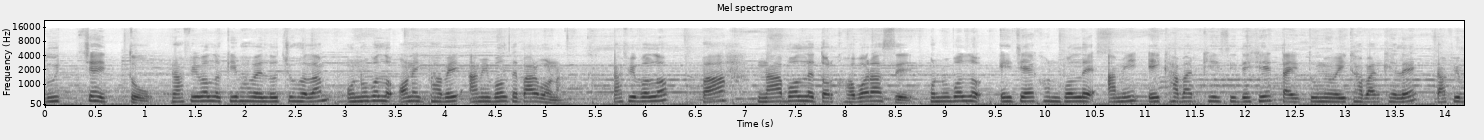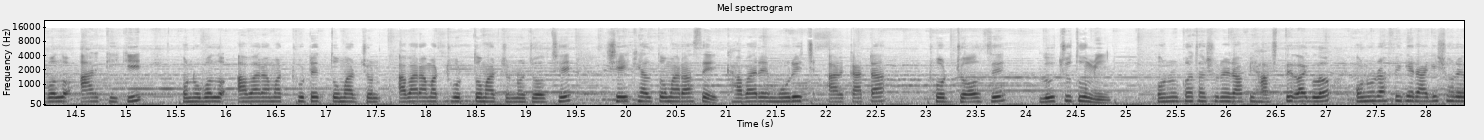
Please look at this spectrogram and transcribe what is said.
লুচ্চাই তো। রাফি বলল, কীভাবে লুচু হলাম? অনু বলল অনেকভাবে আমি বলতে পারব না। রাফি বলল বাহ না বললে তোর খবর আছে। অনু বলল, এই যে এখন বললে আমি এই খাবার খেয়েছি দেখে, তাই তুমি ওই খাবার খেলে? রাফি বলল, আর কি কি? অনু বলল, আবার আমার ঠোঁটে তোমার জন্য আবার আমার ঠোঁট তোমার জন্য জ্বলছে। সেই খেয়াল তোমার আছে, খাবারে মরিচ আর কাটা ঠোঁট জ্বলছে। লুচু তুমি? অনুর কথা শুনে রাফি হাসতে লাগল। অনু রাফিকে রাগী স্বরে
